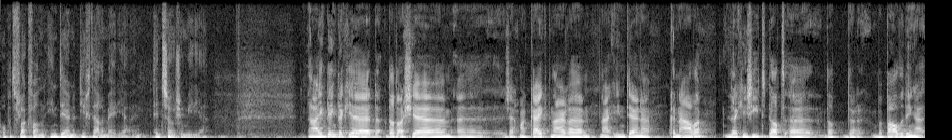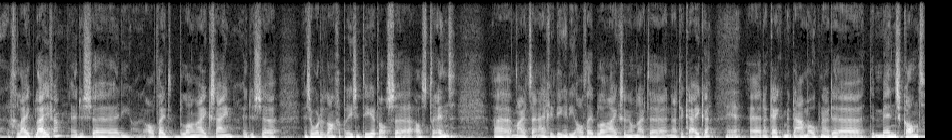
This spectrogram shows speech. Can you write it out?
op het vlak van interne digitale media en, en, social media? Nou, ik denk dat, je, dat als je zeg maar kijkt naar, naar interne kanalen, dat je ziet dat, dat er bepaalde dingen gelijk blijven. Hè, dus die altijd belangrijk zijn. dus, en ze worden dan gepresenteerd als, als trend. Maar het zijn eigenlijk dingen die altijd belangrijk zijn om naar te, naar te kijken. Ja. Dan kijk ik met name ook naar de, de menskant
